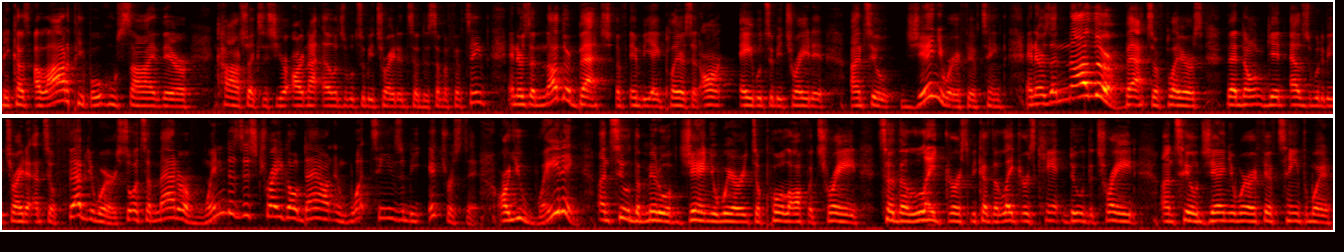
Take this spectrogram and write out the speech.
because a lot of people who signed their contracts this year are not eligible to be traded until December 15th. And there's another batch of NBA players that aren't able to be traded until January 15th. And there's another batch of players that don't get eligible to be traded until February. So it's a matter of when does this trade go down and what teams will be interested? Are you waiting until the middle of January to pull off a trade to the Lakers because the Lakers can't do the trade until January 15th when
